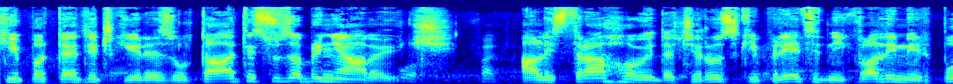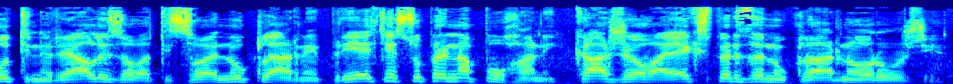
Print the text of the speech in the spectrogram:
Hipotetički rezultati su zabrinjavajući, ali strahovi da će ruski predsjednik Vladimir Putin realizovati svoje nuklearne prijetnje su prenapuhani, kaže ovaj ekspert za nuklearno oružje.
